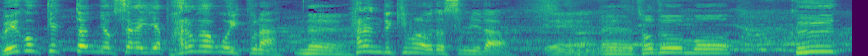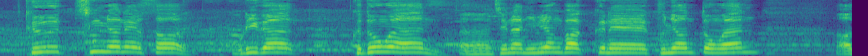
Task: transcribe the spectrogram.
왜곡됐던 역사가 이제 바로 가고 있구나 네. 하는 느낌을 얻었습니다. 예. 예, 저도 뭐 그 그 측면에서 우리가 그동안 어, 지난 이명박근혜 9년 동안 어,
